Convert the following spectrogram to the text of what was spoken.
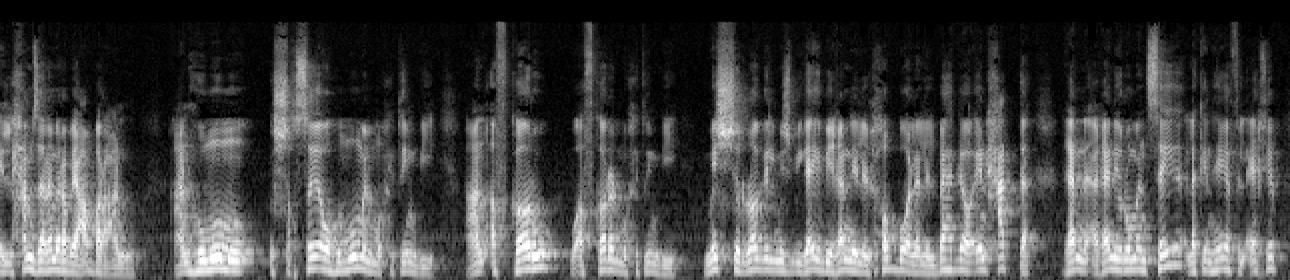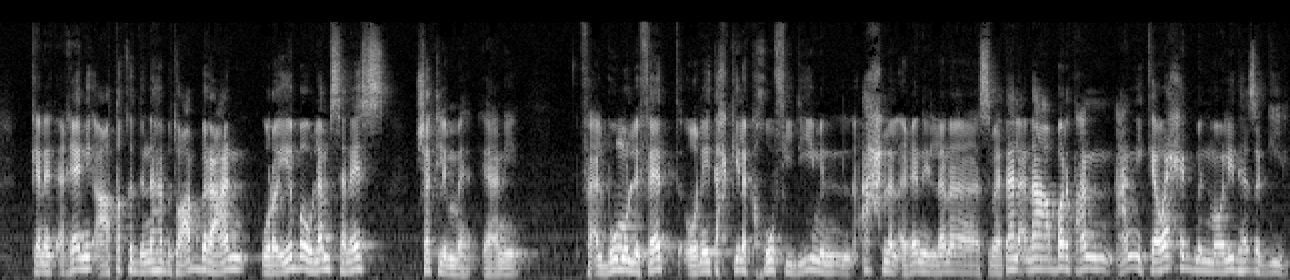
اللي حمزة نمرة بيعبر عنه عن همومه الشخصية وهموم المحيطين بيه عن أفكاره وأفكار المحيطين بيه. مش الراجل مش بيجي بيغني للحب ولا للبهجة وإن حتى غنى أغاني رومانسية لكن هي في الآخر كانت أغاني أعتقد إنها بتعبر عن قريبة ولمسة ناس بشكل ما. يعني في ألبومه اللي فات أغنية أحكي لك خوفي دي من أحلى الأغاني اللي أنا سمعتها لأنها عبرت عن عني كواحد من مواليد هذا الجيل.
